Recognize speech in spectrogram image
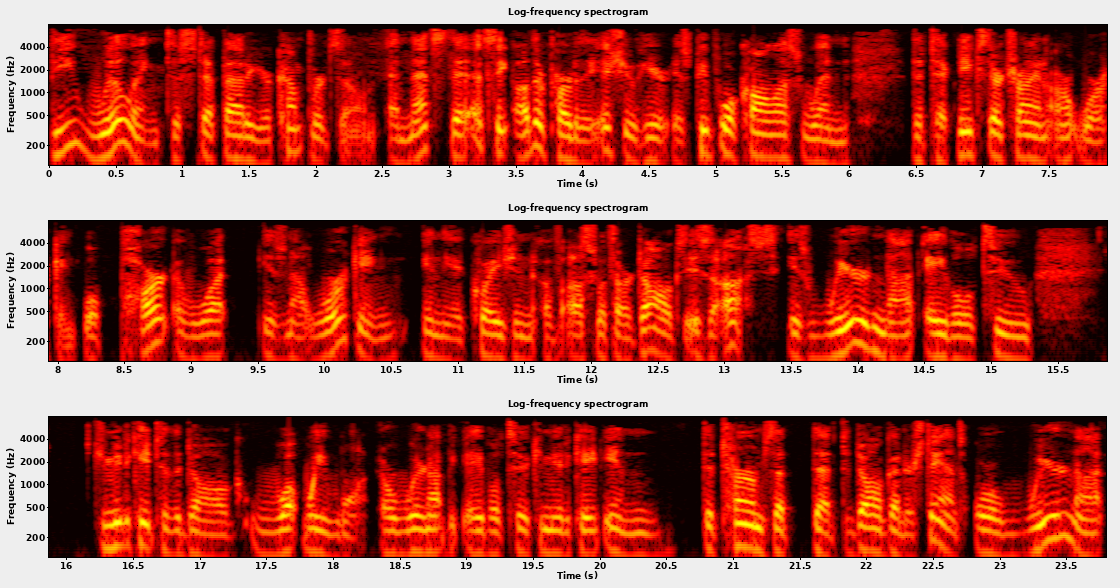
be willing to step out of your comfort zone. And that's the, that's the other part of the issue here is people will call us when the techniques they're trying aren't working. Well, part of what is not working in the equation of us with our dogs is us, is we're not able to communicate to the dog what we want, or we're not able to communicate in the terms that, that the dog understands, or we're not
